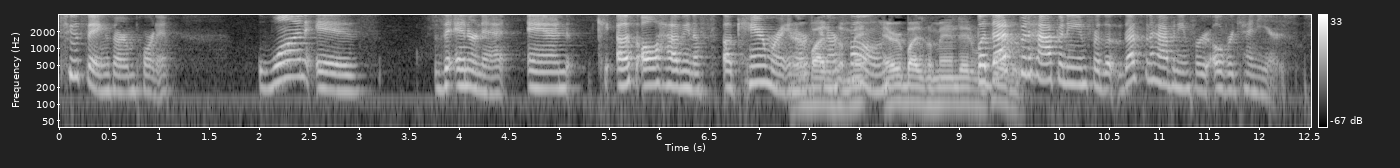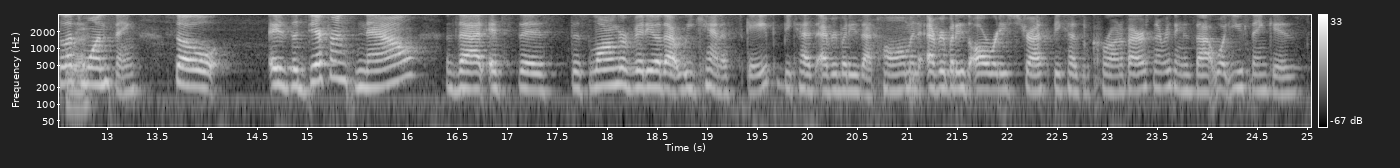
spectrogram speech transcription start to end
two things are important. One is the internet and us all having a camera in our in our phones. everybody's a mandated. but that's been happening for the that's been happening for over 10 years. So that's Right. one thing. So is the difference now that it's this this longer video that we can't escape because everybody's at home and everybody's already stressed because of coronavirus and everything is that what you think is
